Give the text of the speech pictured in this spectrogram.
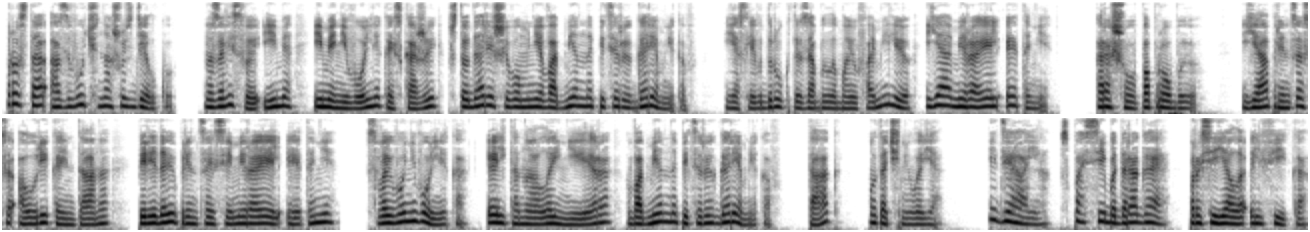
просто озвучь нашу сделку. Назови свое имя, имя невольника и скажи, что даришь его мне в обмен на пятерых гаремников. Если вдруг ты забыла мою фамилию, я Мираэль Этани». «Хорошо, попробую. Я, принцесса Аурика Интана, передаю принцессе Мираэль Этани своего невольника, Эльтона Лейниера, в обмен на пятерых гаремников. Так?» — уточнила я. «Идеально. Спасибо, дорогая», просияла эльфийка.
